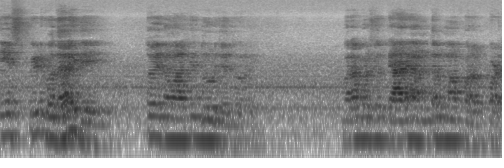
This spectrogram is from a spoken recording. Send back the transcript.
એ સ્પીડ વધારી દે, તો એ તમારાથી દૂર જતો રહે. બરાબર છે? ત્યારે અંતરમાં ફરક પડે.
